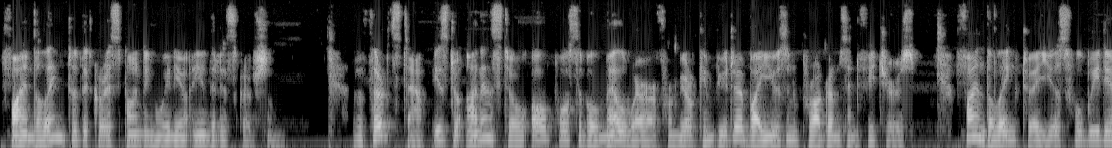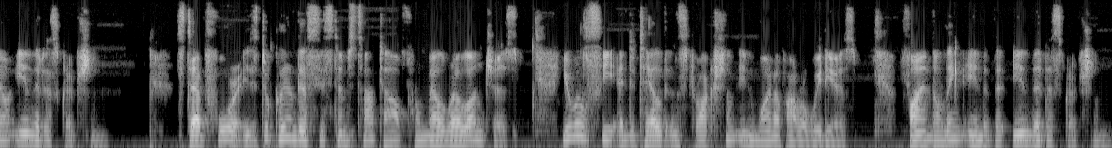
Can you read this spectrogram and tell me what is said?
Find the link to the corresponding video in the description. The third step is to uninstall all possible malware from your computer by using programs and features. Find the link to a useful video in the description. Step 4 is to clean the system startup from malware launches. You will see a detailed instruction in one of our videos. Find the link in the, in the description.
